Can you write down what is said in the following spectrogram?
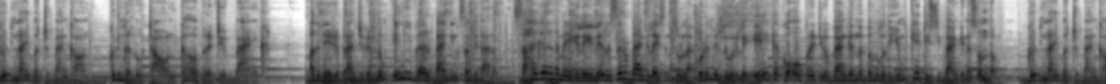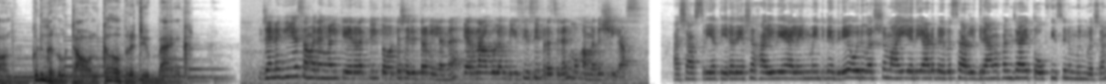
Good neighbour to bank on Kodungallur town cooperative bank പതിനേഴ് ബ്രാഞ്ചുകളിലും എനിവെയർ ബാങ്കിംഗ് സംവിധാനം. സഹകരണ മേഖലയിലെ റിസർവ് ബാങ്ക് ലൈസൻസ് ഉള്ള കൊടുങ്ങല്ലൂരിലെ ഏക കോഓപ്പറേറ്റീവ് ബാങ്ക് എന്ന ബഹുമതിയും കെ ടി സി ബാങ്കിന് സ്വന്തം. Good neighbour to bank on Kodungallur town cooperative bank ജനകീയ സമരങ്ങൾ കേരളത്തിൽ തോറ്റ ചരിത്രമില്ലെന്ന് Ernakulam D C C president Muhammad Shiyas. അശാസ്ത്രീയ തീരദേശ ഹൈവേ അലൈൻമെന്റിനെതിരെ ഒരു വർഷമായി എറിയാട് വ്യവസാറിൽ ഗ്രാമപഞ്ചായത്ത് ഓഫീസിന് മുൻവശം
